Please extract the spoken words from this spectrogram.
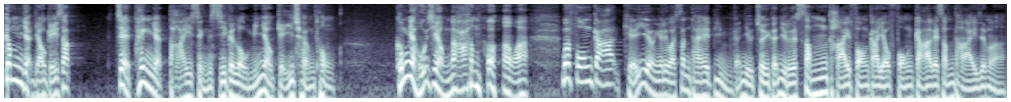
今日有幾塞，即係聽日大城市嘅路面有幾暢通。咁又好似又啱喎，係嘛？咁啊放假其實呢樣嘢，你話身體喺邊唔緊要，最緊要你嘅心態放假有放假嘅心態啫嘛。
